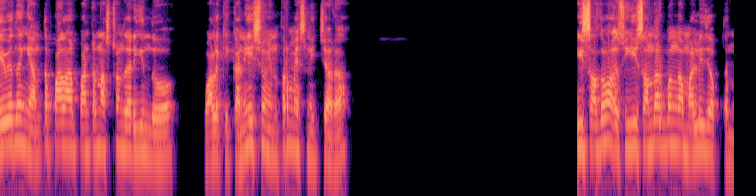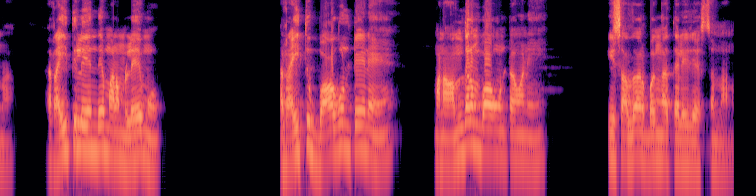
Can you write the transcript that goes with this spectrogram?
ఏ విధంగా ఎంత పంట నష్టం జరిగిందో వాళ్ళకి కనీసం ఇన్ఫర్మేషన్ ఇచ్చారా? ఈ సద ఈ సందర్భంగా మళ్ళీ చెప్తున్నా. రైతు లేనిదే మనం లేము. రైతు బాగుంటేనే మనం అందరం బాగుంటామని ఈ సందర్భంగా తెలియజేస్తున్నాను.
